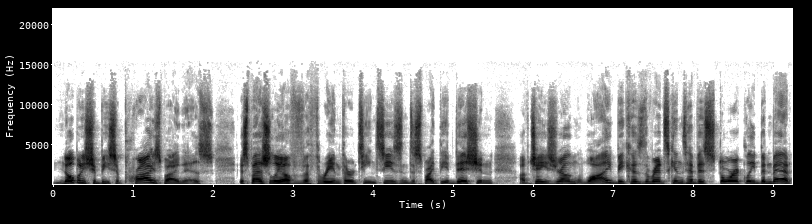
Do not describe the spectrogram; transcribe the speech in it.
nobody should be surprised by this, especially off of a 3 and 13 season despite the addition of Chase Young. Why? Because the Redskins have historically been bad.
